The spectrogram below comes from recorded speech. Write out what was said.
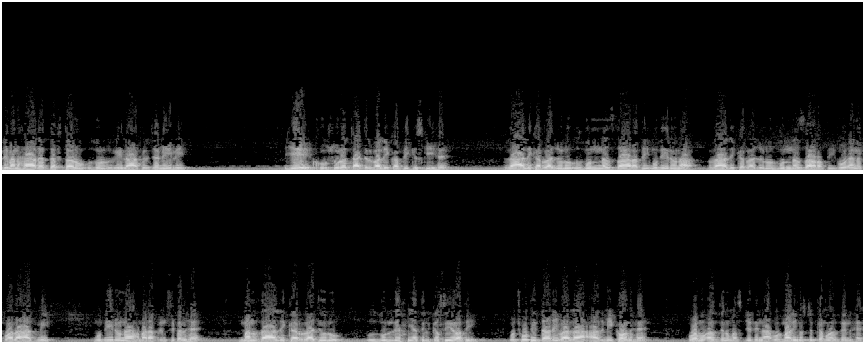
لمن حادت دفتر ذل غلاف الجمیلی یہ خوبصورت ٹائٹل والی کاپی کس کی ہے؟ ذالک الرجل ذو النظارتی مدیرنا. ذالک الرجل ذو النظارتی وہ اینک والا آدمی مدیرنا ہمارا پرنسپل ہے. من ذالک الرجل ذو اللحیت الکثیرتی وہ چھوٹی داڑھی والا آدمی کون ہے؟ وہ مؤذن مسجدنا. وہ ہماری مسجد کا مؤذن ہے.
